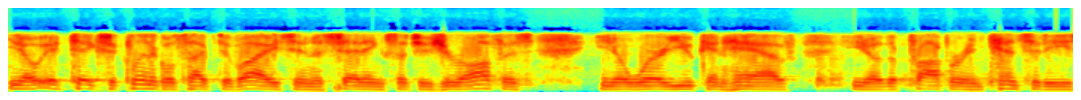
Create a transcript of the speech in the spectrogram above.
you know, it takes a clinical type device in a setting such as your office, you know, where you can have, you know, the proper intensities,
